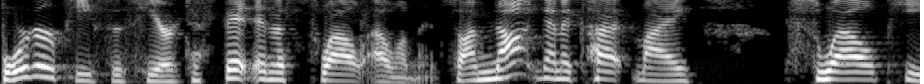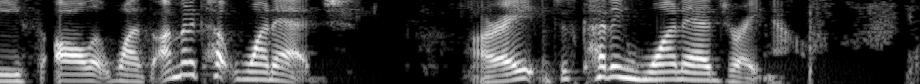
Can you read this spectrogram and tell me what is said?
border pieces here to fit in a swell element. So I'm not going to cut my swell piece all at once. I'm going to cut one edge. All right, just cutting one edge right now.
